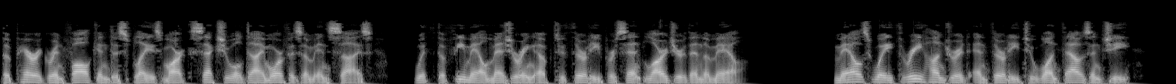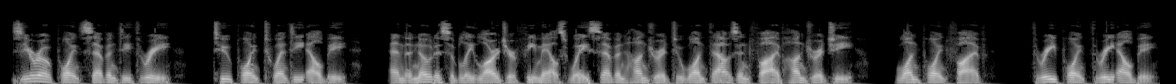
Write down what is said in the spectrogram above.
the peregrine falcon displays marked sexual dimorphism in size, with the female measuring up to 30% larger than the male. Males weigh 330 to 1000 g, 0.73, 2.20 lb, and the noticeably larger females weigh 700 to 1500 g, 1.5, 3.3 lb.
